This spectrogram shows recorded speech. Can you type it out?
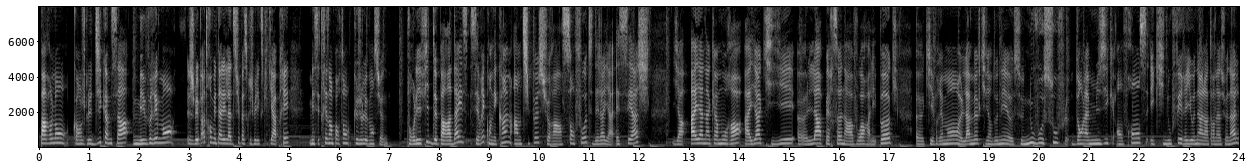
parlant quand je le dis comme ça, mais vraiment je vais pas trop m'étaler là-dessus parce que je vais l'expliquer après, mais c'est très important que je le mentionne. Pour les feats de Paradise, c'est vrai qu'on est quand même un petit peu sur un sans faute. Déjà, il y a SCH, il y a Aya Nakamura, Aya qui est euh, la personne à avoir à l'époque, euh, qui est vraiment euh, la meuf qui vient donner ce nouveau souffle dans la musique en France et qui nous fait rayonner à l'international.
